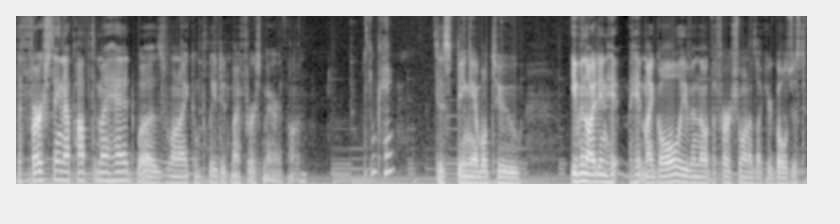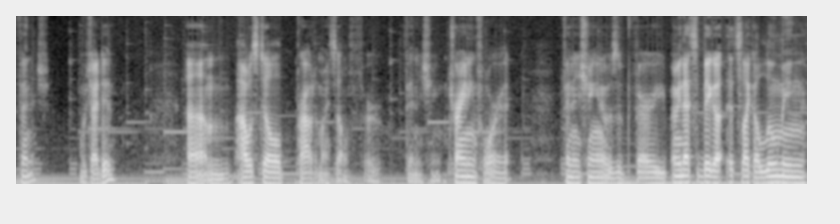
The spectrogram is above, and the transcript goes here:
the first thing that popped in my head was when I completed my first marathon. Okay. Just being able to, even though I didn't hit hit my goal, even though the first one is like your goal is just to finish, which I did. Um, I was still proud of myself for finishing, training for it, finishing. It was a very, I mean, that's a big, it's like a looming,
